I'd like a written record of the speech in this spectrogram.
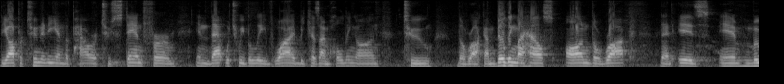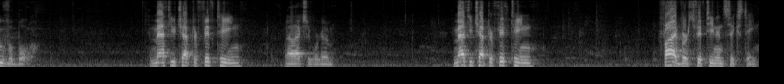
the opportunity and the power to stand firm in that which we believe. Why? Because I'm holding on to the rock. I'm building my house on the rock that is immovable. In Matthew chapter 15, well, actually, we're going to. Matthew chapter 15, 5, verse 15 and 16.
